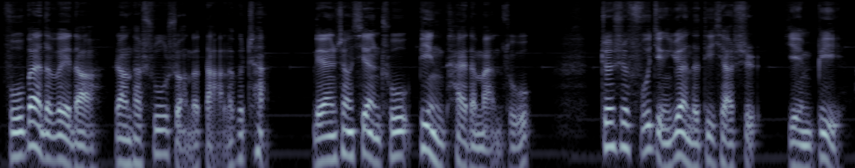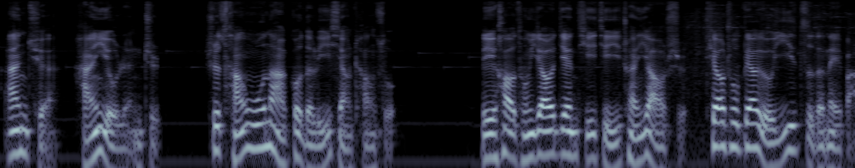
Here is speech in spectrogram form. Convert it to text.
腐败的味道让他舒爽地打了个颤。脸上现出病态的满足。这是辅警院的地下室，隐蔽、安全、罕有人质，是藏污纳垢的理想场所。李浩从腰间提起一串钥匙，挑出标有“一”字的那把，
